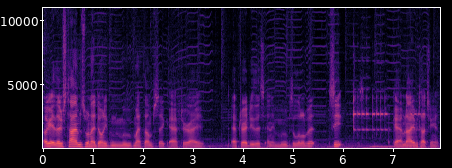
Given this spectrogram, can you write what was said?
Okay, there's times when I don't even move my thumbstick after I after I do this and it moves a little bit. See? Okay, I'm not even touching it.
